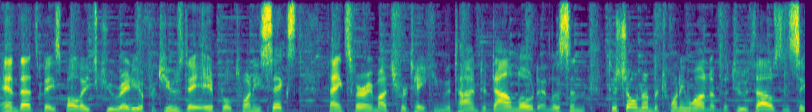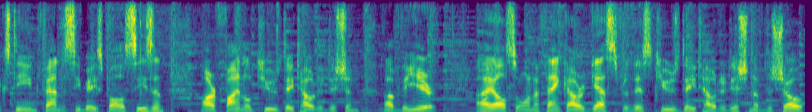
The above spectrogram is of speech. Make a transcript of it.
And that's Baseball HQ Radio for Tuesday, April 26th. Thanks very much for taking the time to download and listen to show number 21 of the 2016 fantasy baseball season, our final Tuesday tout edition of the year. I also want to thank our guests for this Tuesday tout edition of the show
